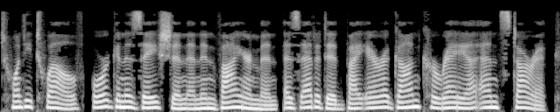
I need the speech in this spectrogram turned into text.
2012, Organization and Environment is edited by Aragon Correa and Starik.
